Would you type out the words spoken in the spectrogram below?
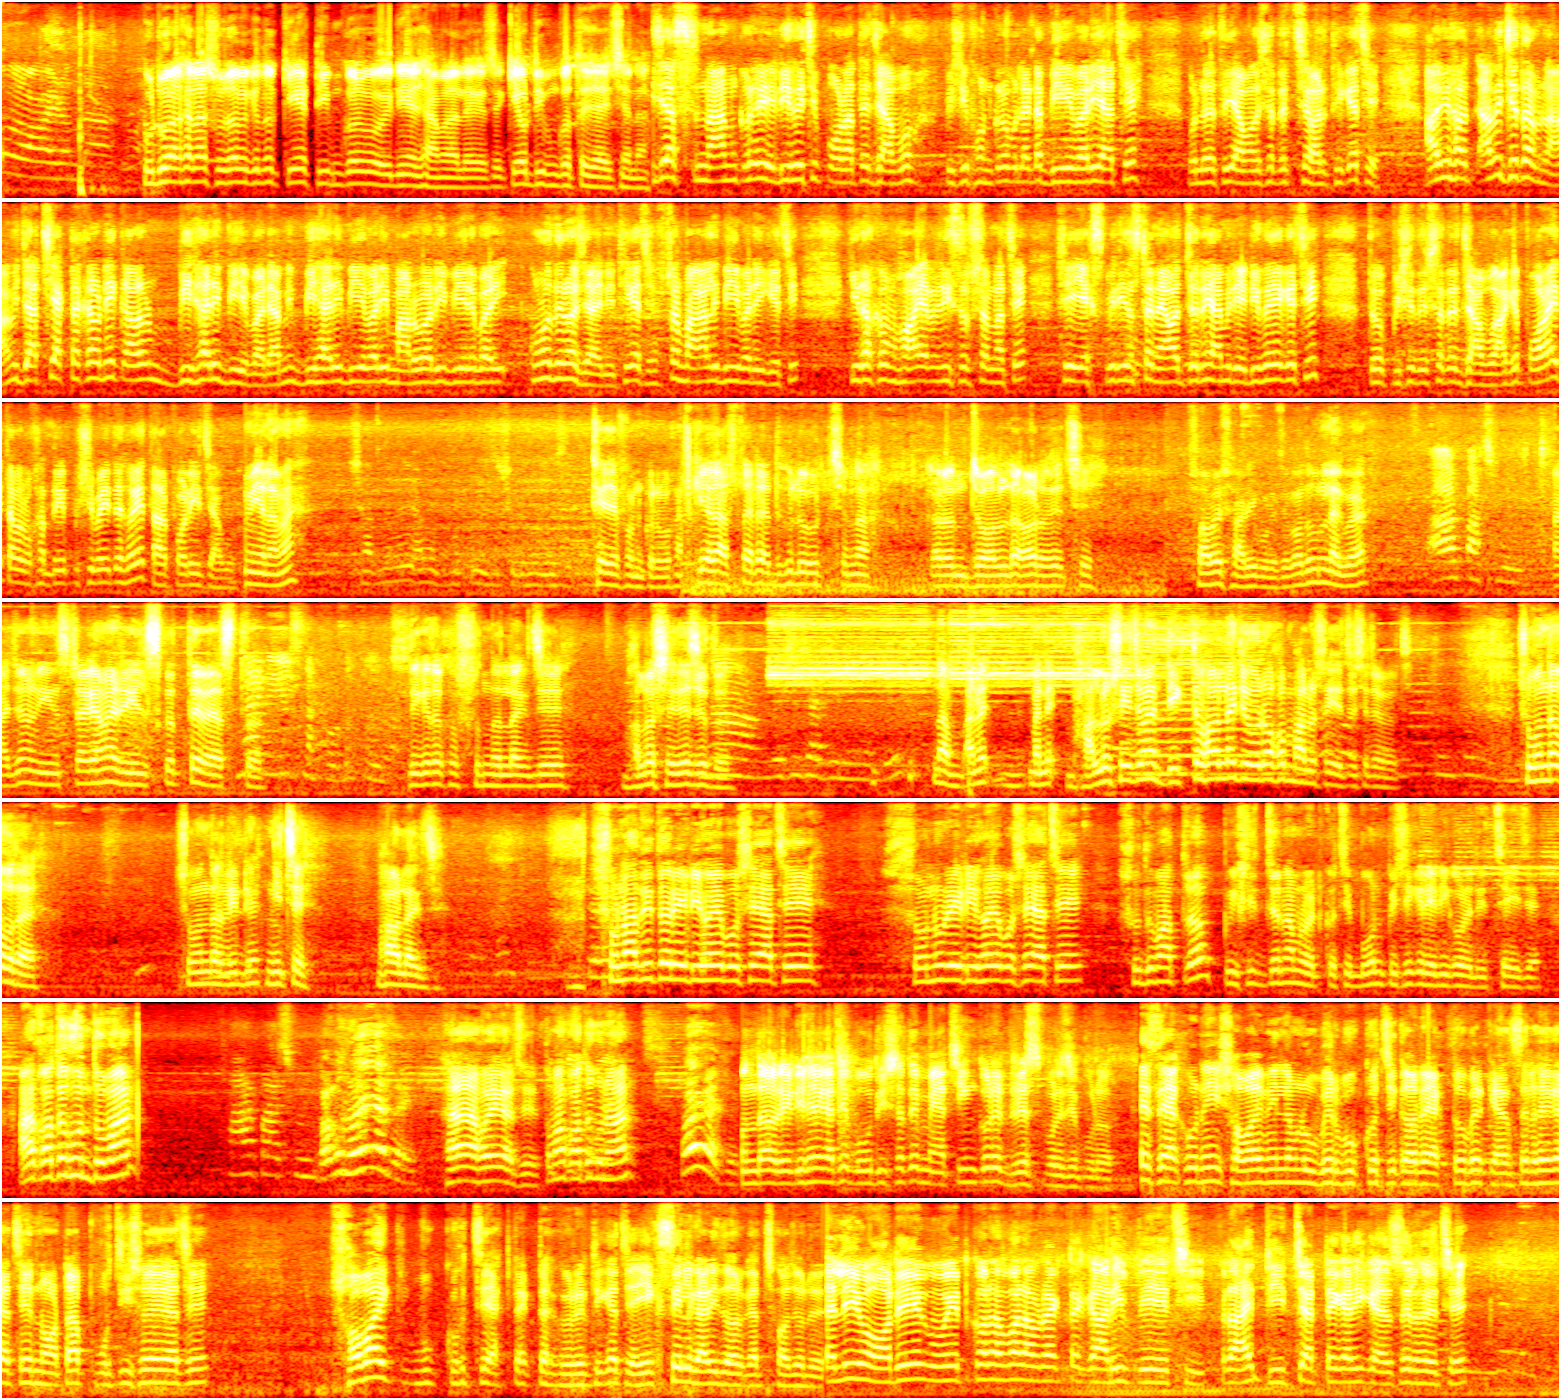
ও আয়রন দা ফুটবল খেলা শুরু হবে কিন্তু কে টিম করবে ওই নিয়ে ঝামেলা লেগেছে কেউ টিম করতে চাইছে না। জাস্ট স্নান করে রেডি হয়েছি পড়াতে যাব। পিসি ফোন করে বলে একটা বিয়ে বাড়ি আছে। বলে তুই আমাদের সাথে চল ঠিক আছে? আমি আমি যেতাম না আমি যাচ্ছি একটা কারণে কারণ বিহারি বিয়ে বাড়ি। আমি বিহারি বিয়ে বাড়ি মারোয়ারি বিয়ে বাড়ি কোনোদিনও যাইনি ঠিক আছে? সবসময় বাঙালি বিয়ে বাড়ি গেছি। কীরকম হয় একটা রিসেপশন আছে সেই এক্সপিরিয়েন্সটা নেওয়ার জন্যই আমি রেডি হয়ে গেছি। তো পিসিদের সাথে যাব আগে পড়াই তারপর ওখান থেকে পিসি বাড়িতে হয়ে তারপরেই যাব। আমি এলাম হ্যাঁ? ঠিক আছে ফোন করব। আজকে রাস্তাটা ধুলো উঠছে না। কারণ জল দেওয়া রয়েছে। সবে শাড়ি পরেছে। কতক্ষণ লাগবে? আর? আর পাঁচ মিনিট। তাই জন্য ইনস্টাগ্রামে রিলস করতে ব্যস্ত। রিলস না ফটো দিকে তো খুব সুন্দর লাগছে। ভালো সেজেছে তো। না মানে মানে ভালো সেজেছে মানে দেখতে ভালো লাগছে ওই রকম ভালো সেজেছে সেটা হচ্ছে। সুমনদা কোথায়? সুমনদা রেডি নিচে। ভালো লাগছে। সোনাদি তো রেডি হয়ে বসে আছে। সোনু রেডি হয়ে বসে আছে। শুধুমাত্র পিসির জন্য আমরা ওয়েট করছি। বোন পিসিকে রেডি করে দিচ্ছে এই যে। আর কতক্ষণ তোমার আর পাঁচ মিনিট বাবুর হয়ে গেছে? হ্যাঁ হয়ে গেছে। তোমার কতক্ষণ আর? হয়ে গেছে? সন্ধ্যা রেডি হয়ে গেছে বৌদির সাথে ম্যাচিং করে ড্রেস পরেছে পুরো। এখন এই সবাই মিলে আমরা উবের বুক করছি কারণ একটা উবের ক্যান্সেল হয়ে গেছে নটা পঁচিশ হয়ে গেছে। সবাই বুক করছে একটা একটা করে ঠিক আছে? এক্সেল গাড়ি দরকার ছজনের। খালি অনেক ওয়েট করার পর আমরা একটা গাড়ি পেয়েছি প্রায় তিন চারটে গাড়ি ক্যান্সেল হয়েছে।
